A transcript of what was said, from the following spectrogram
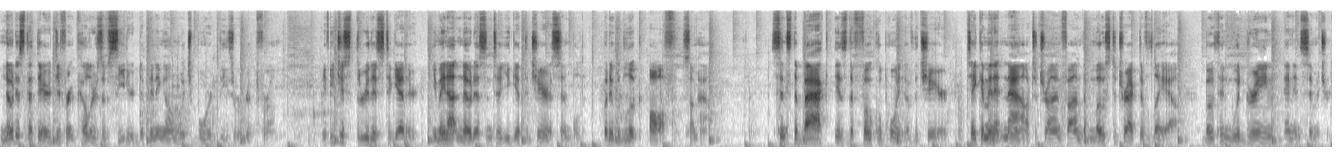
Notice that there are different colors of cedar depending on which board these were ripped from. If you just threw this together, you may not notice until you get the chair assembled, but it would look off somehow. Since the back is the focal point of the chair, take a minute now to try and find the most attractive layout both in wood grain and in symmetry.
